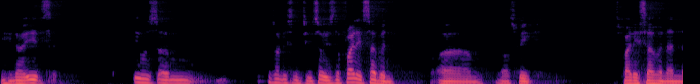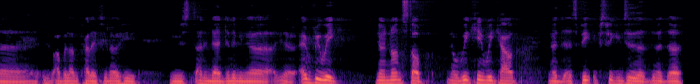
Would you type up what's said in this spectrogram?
you know, it's it was um, was I listening to? So it was the Friday Sermon um, last week. It's Friday Sermon, and uh, our beloved Caliph, you know, he he was standing there delivering a you know every week you know, non-stop, you know, week in, week out, you know, speak, speaking to the, you know, the,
